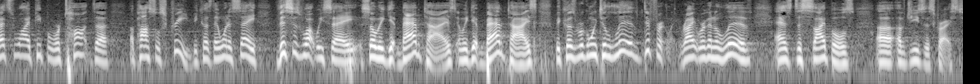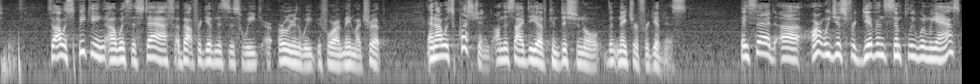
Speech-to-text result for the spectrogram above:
That's why people were taught the Apostles' Creed because they want to say, this is what we say, so we get baptized, and we get baptized because we're going to live differently, right? We're going to live as disciples uh, of Jesus Christ. So I was speaking uh, with the staff about forgiveness this week, earlier in the week before I made my trip, and I was questioned on this idea of conditional, the nature of forgiveness. They said, uh, Aren't we just forgiven simply when we ask?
